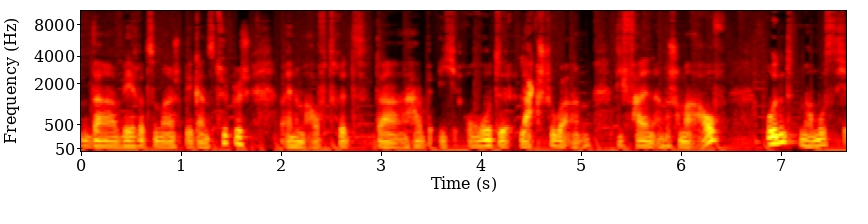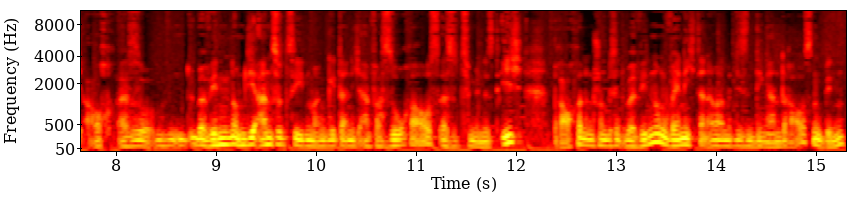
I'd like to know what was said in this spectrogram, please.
Da wäre zum Beispiel ganz typisch bei einem Auftritt, da habe ich rote Lackschuhe an. Die fallen einfach schon mal auf und man muss sich auch also überwinden, um die anzuziehen. Man geht da nicht einfach so raus. Also zumindest ich brauche dann schon ein bisschen Überwindung. Wenn ich dann einmal mit diesen Dingern draußen bin,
